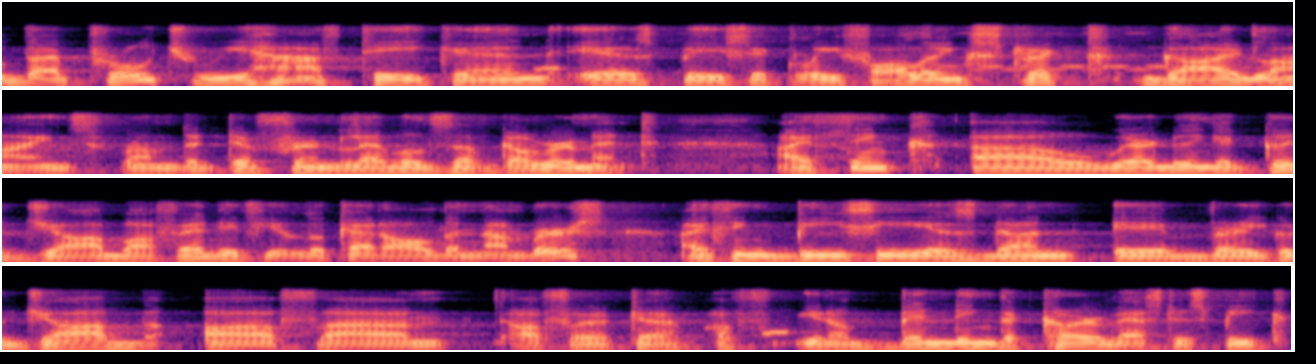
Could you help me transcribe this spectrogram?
the approach we have taken is basically following strict guidelines from the different levels of government. I think uh, we're doing a good job of it. If you look at all the numbers, I think BC has done a very good job of um, of uh, of you know bending the curve, as to speak.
